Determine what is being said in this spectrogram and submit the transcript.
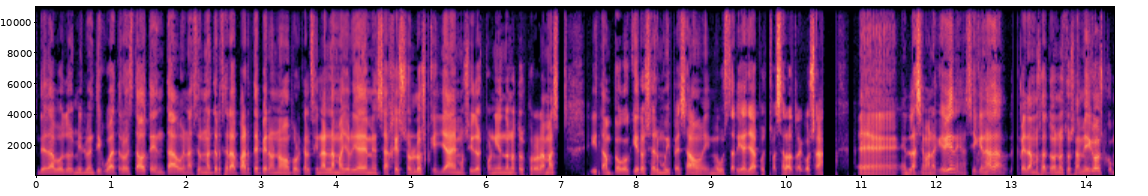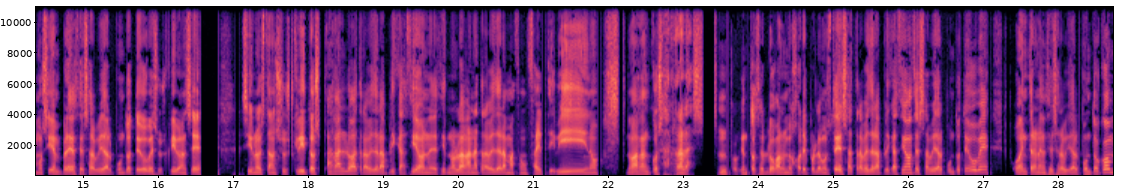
de Davos 2024. He estado tentado en hacer una tercera parte, pero no, porque al final la mayoría de mensajes son los que ya hemos ido exponiendo en otros programas y tampoco quiero ser muy pesado y me gustaría ya pues pasar a otra cosa eh, en la semana que viene. Así que nada, esperamos a todos nuestros amigos, como siempre, cesarvidal.tv, suscríbanse si no están suscritos, háganlo a través de la aplicación, es decir, no lo hagan a través del Amazon Fire TV, no, no hagan cosas raras, porque entonces luego a lo mejor hay problema. Ustedes a través de la aplicación cesarvidal.tv o entran en cesarvidal.com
